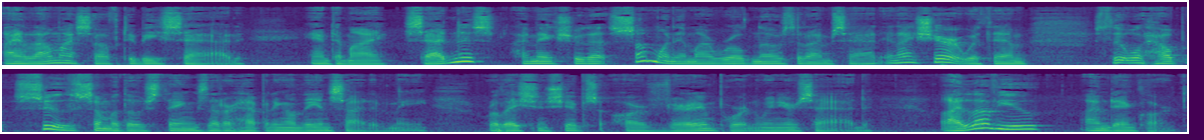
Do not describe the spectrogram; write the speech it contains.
I allow myself to be sad. And to my sadness, I make sure that someone in my world knows that I'm sad, and I share it with them so that will help soothe some of those things that are happening on the inside of me. Relationships are very important when you're sad. I love you. I'm Dan Clark.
